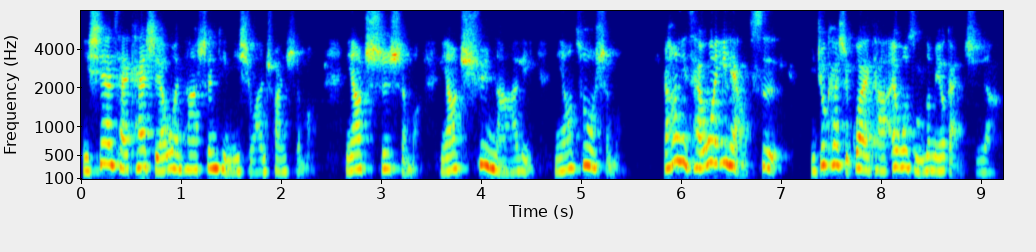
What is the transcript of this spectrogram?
你现在才开始要问他身体你喜欢穿什么？你要吃什么？你要去哪里？你要做什么？然后你才问一两次，你就开始怪他，哎，我怎么都没有感知啊？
